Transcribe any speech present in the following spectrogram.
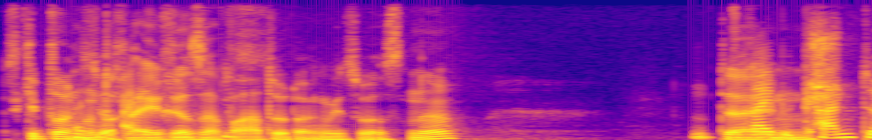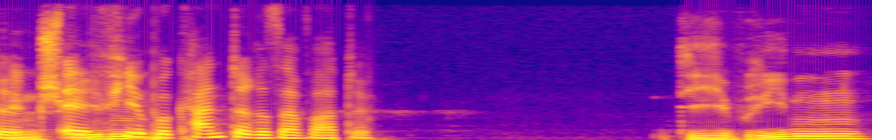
Es gibt doch Also nur drei Reservate oder irgendwie sowas, ne? Drei in bekannte, in äh, vier Schweden- bekannte Reservate. Die Hybriden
